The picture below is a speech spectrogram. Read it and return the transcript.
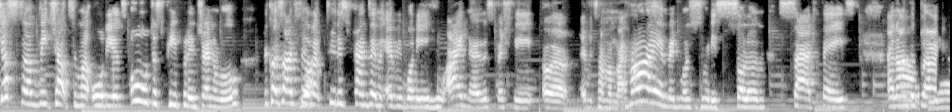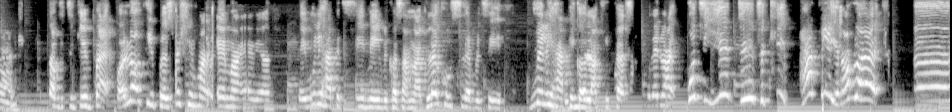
just um, reach out to my audience or just people in general. Because I feel Yeah. like through this pandemic, everybody who I know, especially uh, every time I'm like hi, and everyone's just really solemn, sad faced, and I'm Oh, just like yeah. something to give back. But a lot of people, especially in my in my area, they're really happy to see me because I'm like local celebrity, really happy go lucky person. But they're like, what do you do to keep happy? And I'm like, uh,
